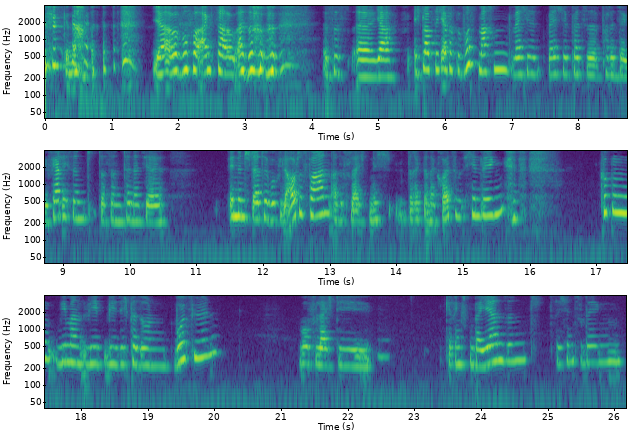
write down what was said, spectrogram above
genau. Ja, aber wovor Angst haben? Also es ist äh, ja, ich glaube, sich einfach bewusst machen, welche welche Plätze potenziell gefährlich sind. Das sind tendenziell Innenstädte, wo viele Autos fahren, also vielleicht nicht direkt an der Kreuzung sich hinlegen. Gucken, wie man, wie, wie sich Personen wohlfühlen, wo vielleicht die geringsten Barrieren sind, sich hinzulegen.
